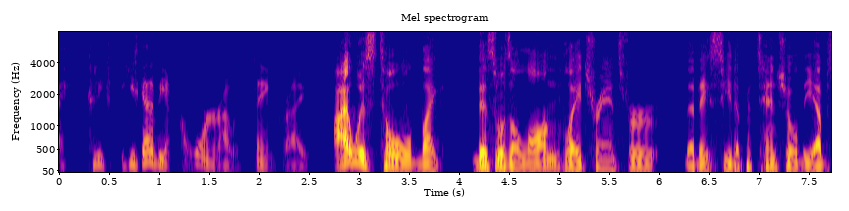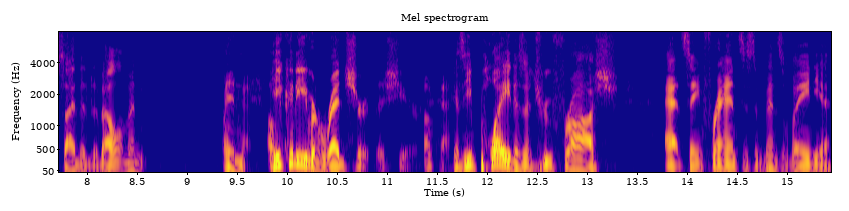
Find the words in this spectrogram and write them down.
I, could he? He's got to be a corner, I would think, right? I was told like this was a long play transfer that they see the potential, the upside, the development, and Okay, he could even redshirt this year okay. because he played as a true frosh at St. Francis in Pennsylvania.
